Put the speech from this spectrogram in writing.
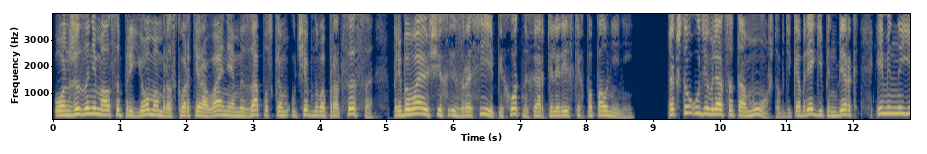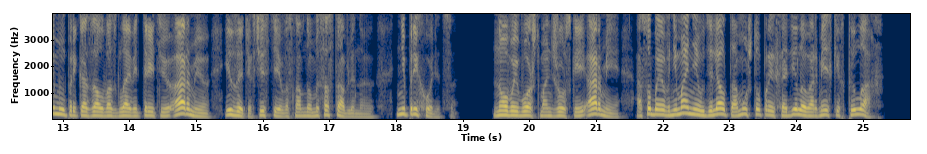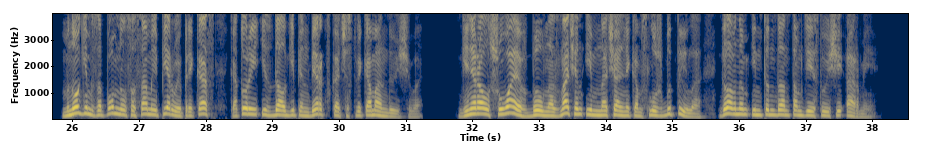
Он же занимался приемом, расквартированием и запуском учебного процесса прибывающих из России пехотных и артиллерийских пополнений. Так что удивляться тому, что в декабре Гиппенберг именно ему приказал возглавить третью армию, из этих частей в основном и составленную, не приходится. Новый вождь маньчжурской армии особое внимание уделял тому, что происходило в армейских тылах. Многим запомнился самый первый приказ, который издал Гиппенберг в качестве командующего. Генерал Шуваев был назначен им начальником службы тыла, главным интендантом действующей армии.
